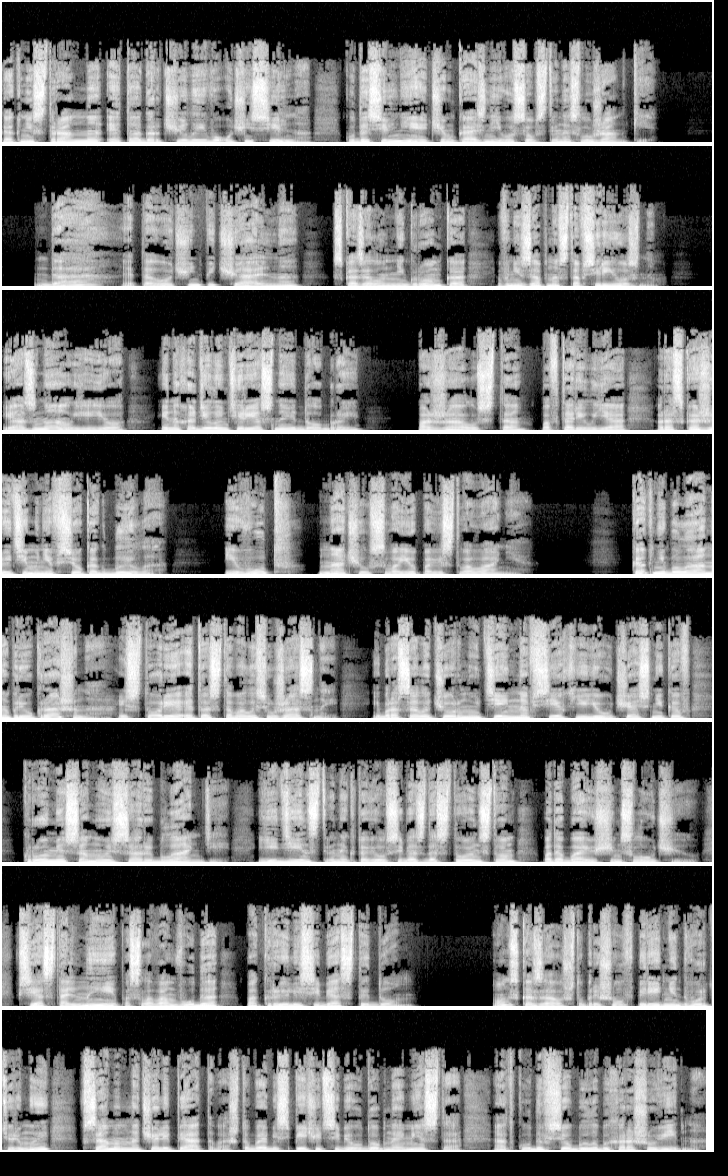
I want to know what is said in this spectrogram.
Как ни странно, это огорчило его очень сильно, куда сильнее, чем казнь его собственной служанки. «Да, это очень печально», — сказал он негромко, внезапно став серьезным. «Я знал ее и находил интересной и доброй. «Пожалуйста», — повторил я, — «расскажите мне все, как было». И Вуд начал свое повествование. Как ни была она приукрашена, история эта оставалась ужасной и бросала черную тень на всех ее участников, кроме самой Сары Бланди, единственной, кто вел себя с достоинством, подобающим случаю. Все остальные, по словам Вуда, покрыли себя стыдом. Он сказал, что пришел в передний двор тюрьмы в самом начале пятого, чтобы обеспечить себе удобное место, откуда все было бы хорошо видно.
